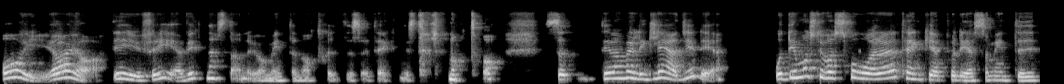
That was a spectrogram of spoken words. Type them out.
oj, ja, ja, det är ju för evigt nästan nu om inte något skiter sig tekniskt eller något. Så det var en väldig glädje i det. Och det måste vara svårare, tänker jag, på det som inte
